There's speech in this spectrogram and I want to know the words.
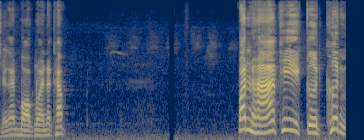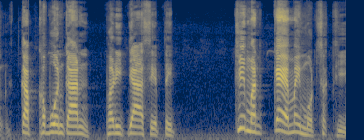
อย่างนั้นบอกหน่อยนะครับ ปัญหาที่เกิดขึ้น กับขบวนการผลิตยาเสพติด ที่มันแก้ไม่หมดสักที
